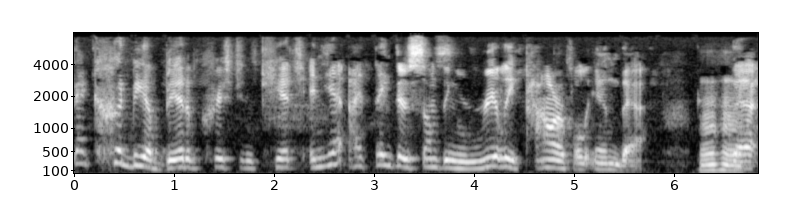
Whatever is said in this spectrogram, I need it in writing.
that could be a bit of Christian kitsch, and yet I think there's something really powerful in that. Mm-hmm. That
